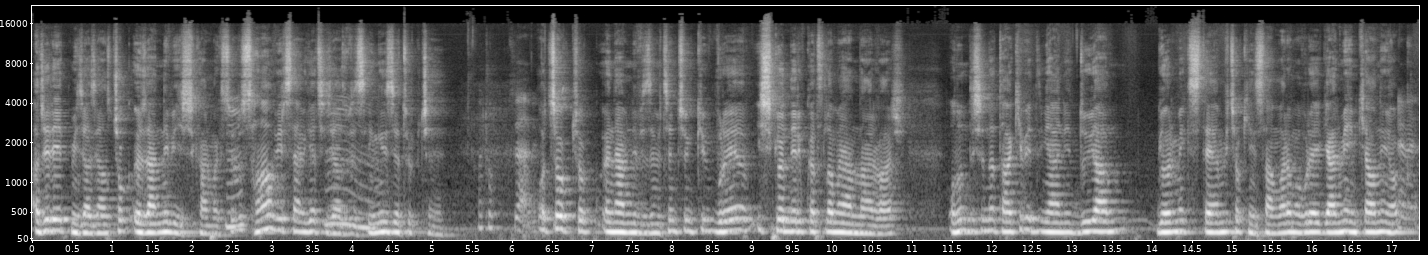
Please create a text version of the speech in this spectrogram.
acele etmeyeceğiz. Yalnız çok özenli bir iş çıkarmak istiyoruz. Sanal bir sergi açacağız biz Hı. İngilizce, Türkçe. O çok güzel. O çok çok önemli bizim için. Çünkü buraya iş gönderip katılamayanlar var. Onun dışında takip edin yani duyan, görmek isteyen birçok insan var ama buraya gelme imkanı yok. Evet.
